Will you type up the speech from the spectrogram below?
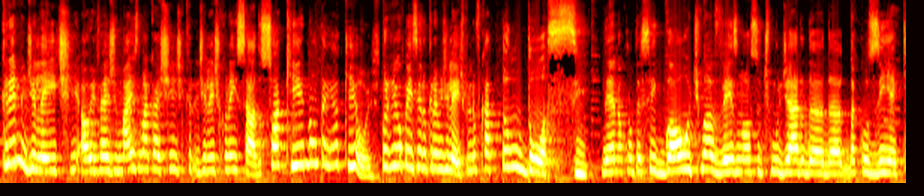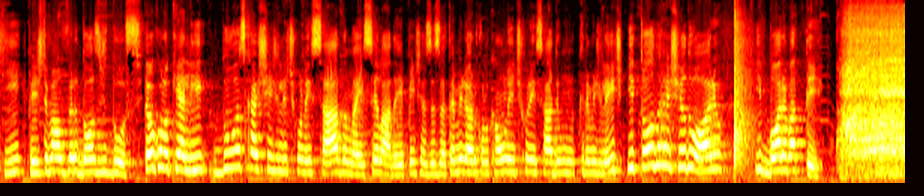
creme de leite ao invés de mais uma caixinha de de leite condensado. Só que não tem aqui hoje. Por que eu pensei no creme de leite? Pra ele não ficar tão doce, né? Não acontecer igual a última vez no nosso último diário da, da, da cozinha aqui, que a gente teve uma overdose de doce. Então eu coloquei ali duas caixinhas de leite condensado, mas sei lá, de repente às vezes é até melhor colocar um leite condensado e um creme de leite e todo o recheio do óleo e bora bater. Hum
